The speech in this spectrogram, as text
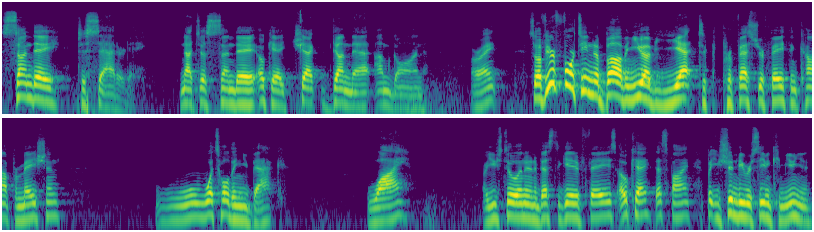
Sunday to Saturday, not just Sunday, okay, check, done that, I'm gone. All right? So if you're 14 and above and you have yet to profess your faith in confirmation, What's holding you back? Why? Are you still in an investigative phase? Okay, that's fine. But you shouldn't be receiving communion.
